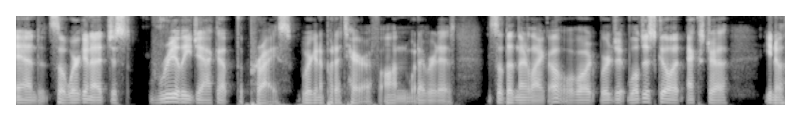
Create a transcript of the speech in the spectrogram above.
and so we're to just really jack up the price. We're to put a tariff on whatever it is. So then they're like, oh, well, we're, ju- we'll just go an extra, you know,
